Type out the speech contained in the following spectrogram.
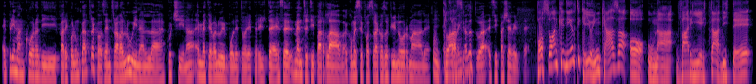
e prima ancora di fare qualunque altra cosa entrava lui nella cucina e metteva lui il bollettore per il tè, se, mentre ti parlava, come se fosse la cosa più normale. Un entrava in casa tua e si faceva il tè. Posso anche dirti che io in casa ho una varietà di tè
